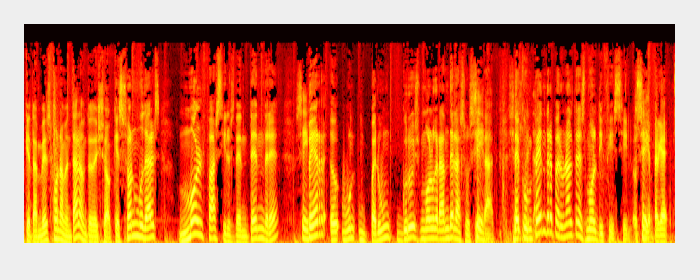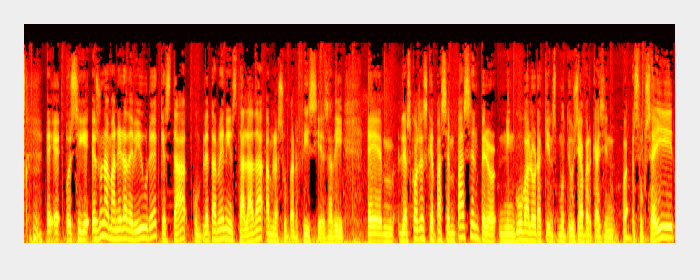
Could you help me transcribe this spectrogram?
que també és fonamental en tot això, que són models molt fàcils d'entendre Sí. per, eh, un, per un gruix molt gran de la societat. Sí, de comprendre per un altre és molt difícil. O sigui, Sí. perquè eh, eh, o sigui, és una manera de viure que està completament instal·lada amb la superfície. És a dir, eh, les coses que passen, passen, però ningú valora quins motius hi ha perquè hagin pa- succeït,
